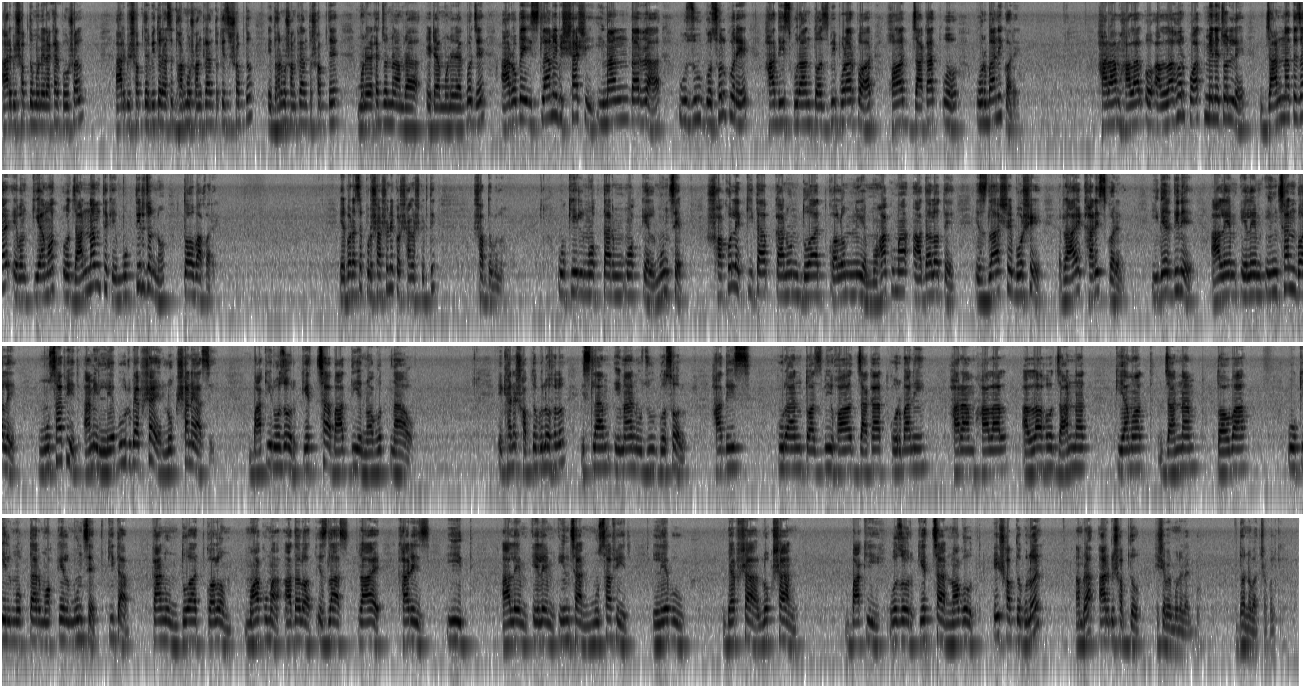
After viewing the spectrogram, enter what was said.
আরবি শব্দ মনে রাখার কৌশল। আরবি শব্দের ভিতরে আছে ধর্ম সংক্রান্ত কিছু শব্দ। এই ধর্ম সংক্রান্ত শব্দে মনে রাখার জন্য আমরা এটা মনে রাখব যে আরবে ইসলামে বিশ্বাসী ইমানদাররা উজু গোসল করে হাদিস, কোরআন, তসবি পড়ার পর হজ জাকাত ও কোরবানি করে। হারাম, হালাল ও আল্লাহর পথ মেনে চললে জান্নাতে যায় এবং কিয়ামত ও জান্নাম থেকে মুক্তির জন্য তওবা করে। এরপর আছে প্রশাসনিক ও সাংস্কৃতিক শব্দগুলো। উকিল, মোক্তার, মক্কেল মুনসেফ সকলে কিতাব, কানুন, দোয়াত, কলম নিয়ে মহাকুমা আদালতে ইজলাসে বসে রায় খারিজ করেন। ঈদের দিনে আলেম, এলেম, ইনসান বলে, মুসাফির, আমি লেবুর ব্যবসায় লোকসানে আছি। বাকি রোজোর কেচ্ছা বাদ দিয়ে নগদ নাও। এখানে শব্দগুলো হলো ইসলাম ইমান উজু, গোসল, হাদিস, কুরআন তসবি হজ জাকাত কোরবানি, হারাম, হালাল, আল্লাহ, জান্নাত, কিয়ামত জান্নাম তওবা, উকিল, মুক্তার, মক্কেল মুনসেফ কিতাব, কানুন, দোয়াত, কলম, মহাকুমা, আদালত, ইজলাস, রায়, খারিজ ঈদ, আলেম, এলেম, ইনসান, মুসাফির, লেবু, ব্যবসা, লোকসান, বাকি, ওজোর, কেচ্ছা, নগদ, এই শব্দগুলোই আমরা আরবি শব্দ হিসেবে মনে রাখব। ধন্যবাদ সকলকে।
